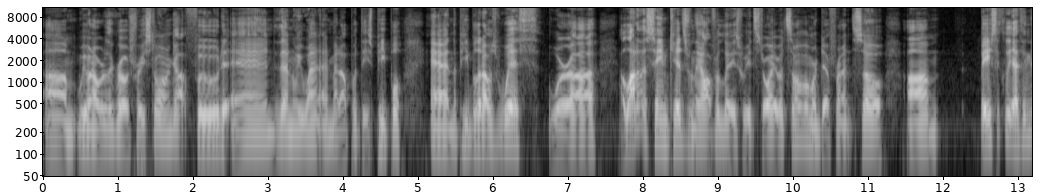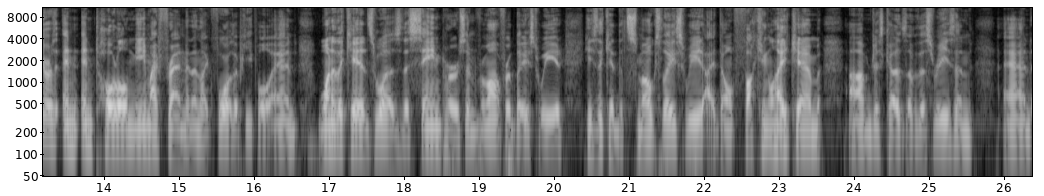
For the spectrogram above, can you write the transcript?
Um, we went over to the grocery store and got food, and then we went and met up with these people. And the people that I was with were uh, a lot of the same kids from the Alfred Lace Weed story, but some of them were different. So um, basically I think there was in in total me, my friend, and then like four other people. And one of the kids was the same person from Alfred Laced Weed. He's the kid that smokes lace weed. I don't fucking like him, um, just because of this reason. And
